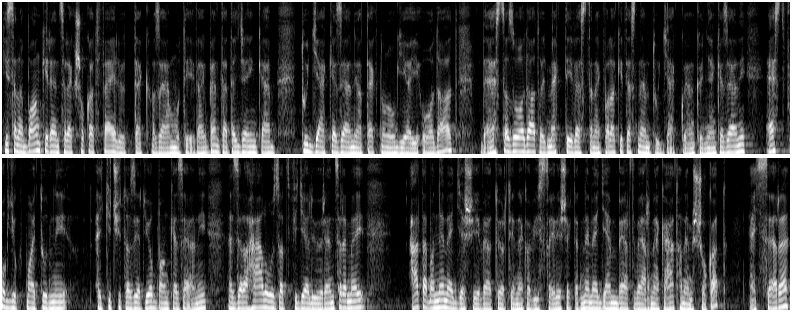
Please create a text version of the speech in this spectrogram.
hiszen a banki rendszerek sokat fejlődtek az elmúlt években, tehát egyre inkább tudják kezelni a technológiai oldalt, de ezt az oldalt, hogy megtévesztenek valakit, ezt nem tudják olyan könnyen kezelni. Ezt fogjuk majd tudni egy kicsit azért jobban kezelni ezzel a hálózat figyelő rendszerrel, mely általában nem egyesével történnek a visszaélések, tehát nem egy embert vernek át, hanem sokat, egyszerre,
